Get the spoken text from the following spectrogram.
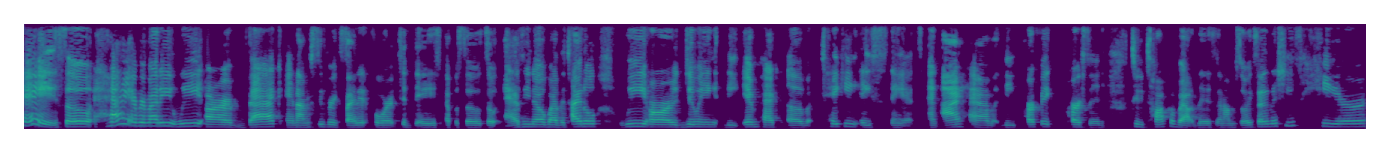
Okay, so hi everybody. We are back and I'm super excited for today's episode. So, as you know by the title, we are doing the impact of taking a stance, and I have the perfect person to talk about this. And I'm so excited that she's here.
